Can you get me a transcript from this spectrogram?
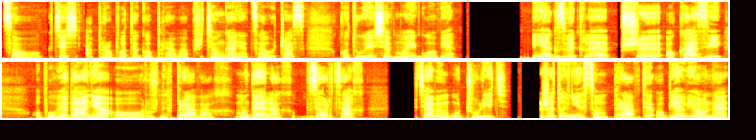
co gdzieś a propos tego prawa przyciągania cały czas kotuje się w mojej głowie. I jak zwykle przy okazji opowiadania o różnych prawach, modelach, wzorcach, chciałabym uczulić, że to nie są prawdy objawione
